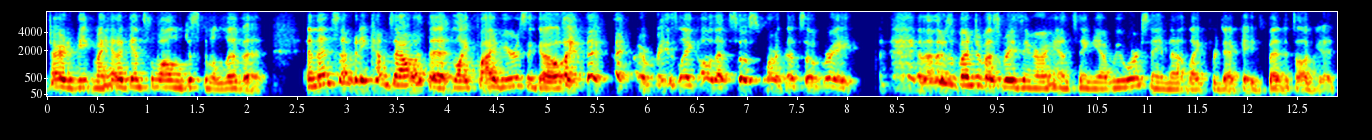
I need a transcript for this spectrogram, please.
tired of beating my head against the wall. I'm just going to live it. And then somebody comes out with it like five years ago. Everybody's like, oh, that's so smart. That's so great. And then there's a bunch of us raising our hands saying, yeah, we were saying that like for decades, but it's all good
